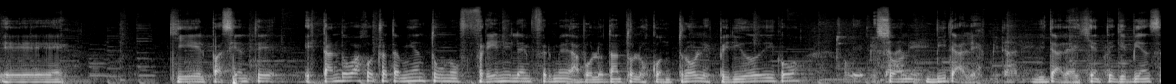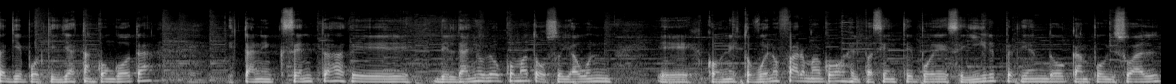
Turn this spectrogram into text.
eh, que el paciente estando bajo tratamiento uno frene la enfermedad, por lo tanto los controles periódicos son, eh, vitales, vitales. Hay gente que piensa que porque ya están con gotas están exentas del daño glaucomatoso y aún eh, con estos buenos fármacos el paciente puede seguir perdiendo campo visual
